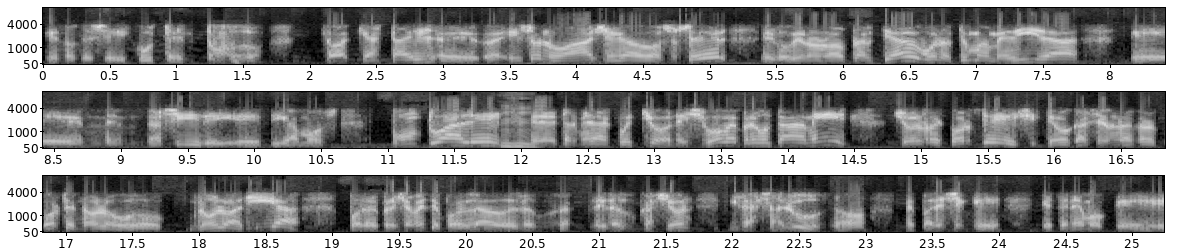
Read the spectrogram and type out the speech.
en donde se discute todo. Que hasta eh, eso no ha llegado a suceder, el gobierno no lo ha planteado, bueno, toma medidas eh, así, de, digamos, puntuales en determinadas cuestiones. Y si vos me preguntás a mí, yo el recorte, si tengo que hacer un recorte, no lo no lo haría por precisamente por el lado de la, educación y la salud, ¿no? Me parece que, que tenemos que,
